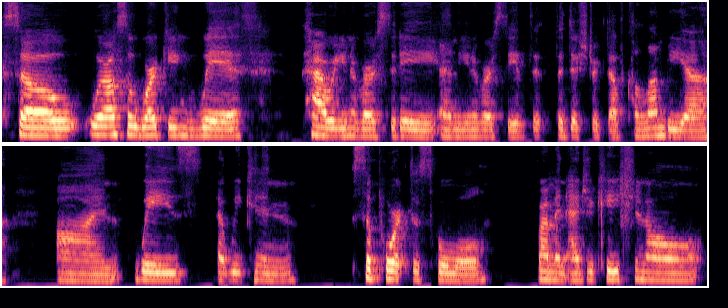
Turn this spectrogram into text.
So we're also working with Howard University and the University of the, the District of Columbia on ways that we can support the school from an educational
